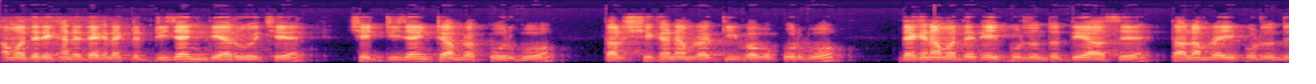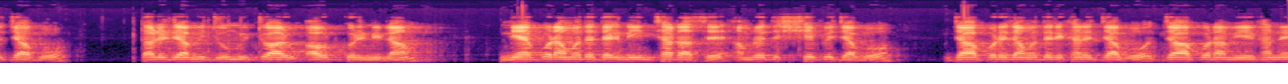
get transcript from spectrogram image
আমাদের এখানে দেখেন একটা ডিজাইন দেওয়া রয়েছে। সেই ডিজাইনটা আমরা করব। তাহলে সেখানে আমরা কীভাবে করব? দেখেন আমাদের এই পর্যন্ত দেয়া আছে। তাহলে আমরা এই পর্যন্ত যাব। তাহলে আমি জুম একটু আউট করে নিলাম। নেওয়ার পরে আমাদের দেখেন ইনসার্ট আছে। আমরা যে শেপে যাব। যাওয়ার পরে যে আমাদের এখানে যাব, যাওয়ার পরে আমি এখানে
